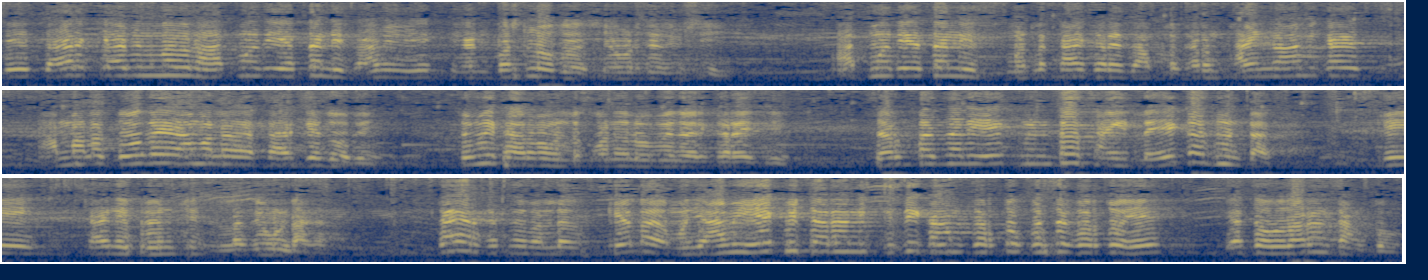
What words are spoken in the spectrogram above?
ते डायरेक्ट कॅबिन मधून आतमध्ये येतानीच आम्ही एक ठिकाणी बसलो होतो शेवटच्या दिवशी. आतमध्ये येतानीच म्हटलं काय करायचं आपलं? कारण फायनल आम्ही काय आम्हाला दोघंही आम्हाला सारखेच होते. तुम्ही ठरवा म्हटलं कोणाला उमेदवारी करायची. सरपंचाने एक मिनिटात सांगितलं एकाच मिनिटात की काय नाही प्रेमची सल्ला देऊन टाका. काय हरकत नाही म्हणलं केलं. म्हणजे आम्ही एक विचाराने किती काम करतो कसं करतो हे याचं उदाहरण सांगतो.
